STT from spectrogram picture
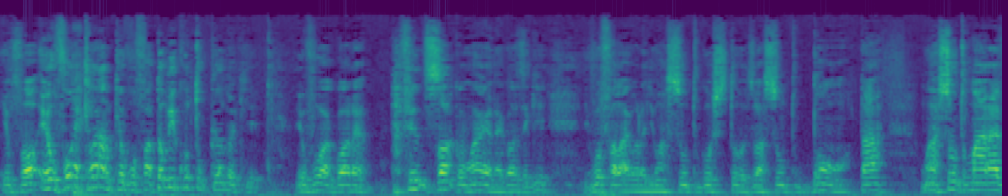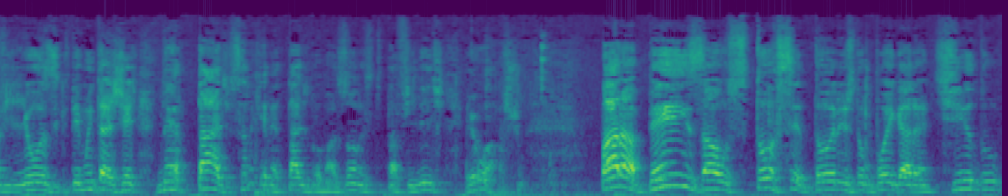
Eu vou, eu vou, é claro que eu vou falar. Estão me cutucando aqui. Eu vou agora. Tá vendo só como é o negócio aqui? Eu vou falar agora de um assunto gostoso, um assunto bom, tá? Um assunto maravilhoso, que tem muita gente, metade, será que é metade do Amazonas que está feliz? Eu acho. Parabéns aos torcedores do Boi Garantido,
